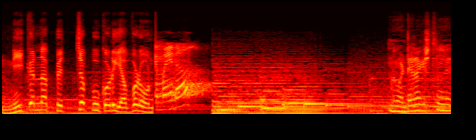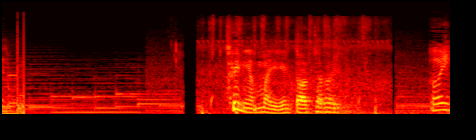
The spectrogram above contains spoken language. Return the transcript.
నీకన్నా పెచ్చ పూకోడు ఎవడు నువ్వంటే నాకు ఇష్టం లేదు. అమ్మాయి ఏం టార్చర్ ఓయ్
